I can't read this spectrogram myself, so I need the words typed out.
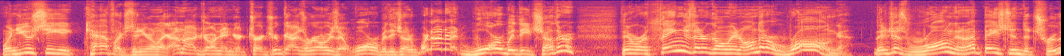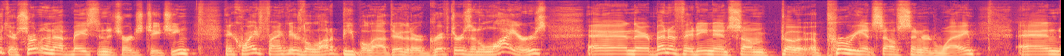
when you see Catholics and you're like, I'm not joining your church, you guys are always at war with each other. We're not at war with each other. There are things that are going on that are wrong. They're just wrong. They're not based in the truth. They're certainly not based in the church teaching. And quite frankly, there's a lot of people out there that are grifters and liars, and they're benefiting in some uh, prurient, self centered way. And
